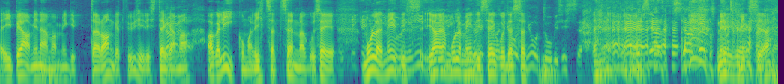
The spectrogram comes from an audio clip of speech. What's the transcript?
ei pea minema mingit ranget füüsilist tegema, aga liikuma lihtsalt, see on nagu see. mulle meeldis ja, ja mulle meeldis see, kuidas sa. Youtube'i sisse Netflix jah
